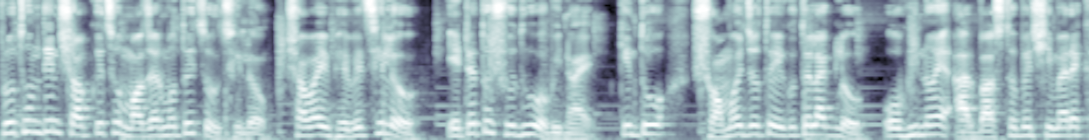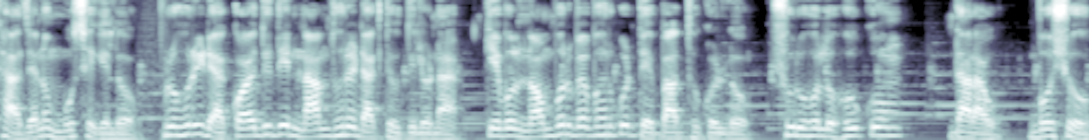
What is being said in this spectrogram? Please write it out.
প্রথম দিন সবকিছু মজার মতোই চলছিল। সবাই ভেবেছিল, এটা তো শুধু অভিনয়। কিন্তু সময় যত এগোতে লাগল, অভিনয় আর বাস্তবের সীমারেখা যেন মুছে গেল। প্রহরীরা কয়েদিদের নাম ধরে ডাকতেও দিল না। কেবল নম্বর ব্যবহার করতে বাধ্য করল। শুরু হলো হুকুম দাঁড়াও, বসো,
